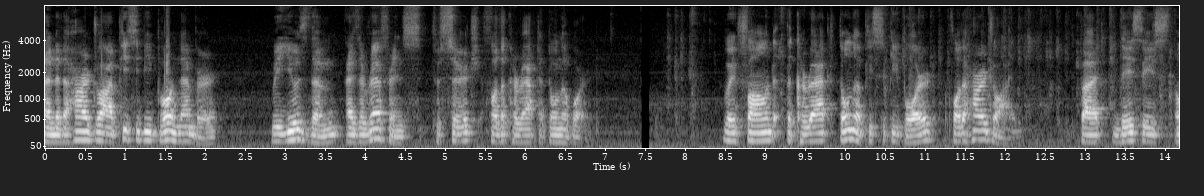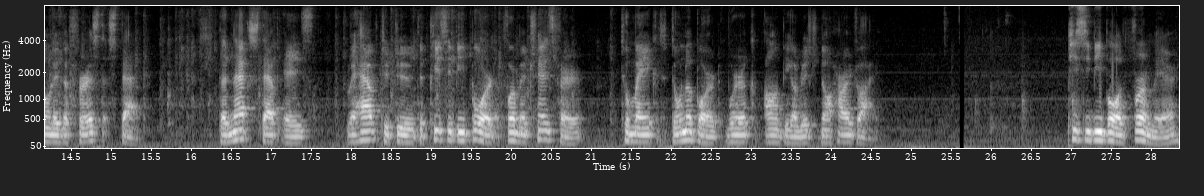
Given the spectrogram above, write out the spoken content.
and the hard drive PCB board number, we use them as a reference to search for the correct donor board. We found the correct donor PCB board for the hard drive, but this is only the first step. The next step is we have to do the PCB board firmware transfer to make the donor board work on the original hard drive. PCB board firmware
